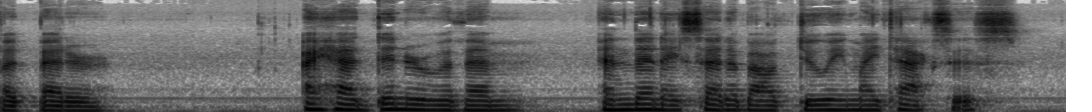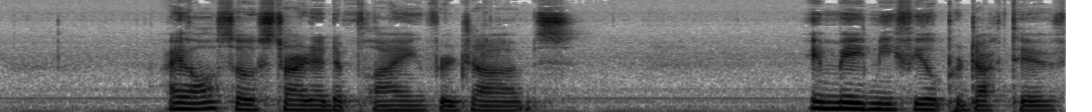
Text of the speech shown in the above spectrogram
but better. I had dinner with them, and then I set about doing my taxes. I also started applying for jobs. It made me feel productive,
